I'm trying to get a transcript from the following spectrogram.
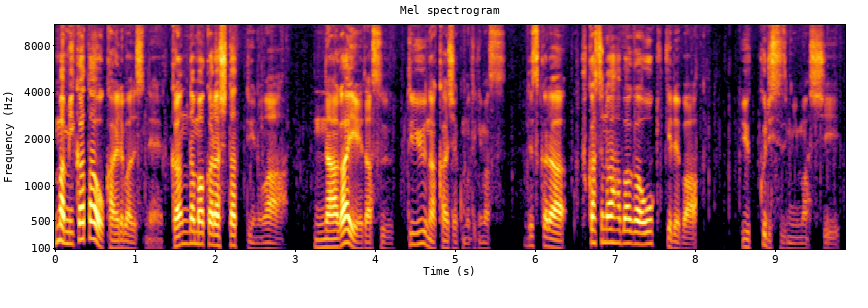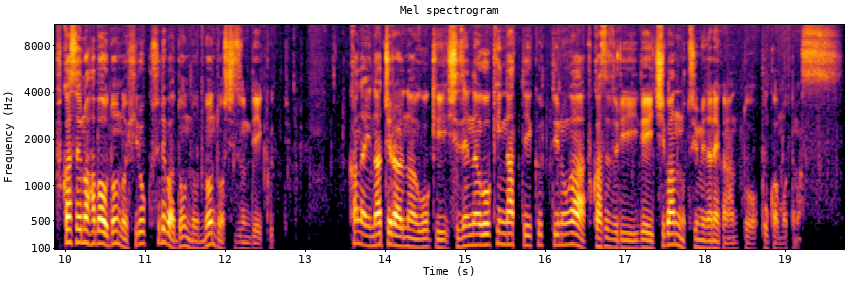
まあ見方を変えればですねガン玉から下っていうのは長い枝数っていうような解釈もできます。ですから深瀬の幅が大きければゆっくり沈みますし深瀬の幅をどんどん広くすればどんどんどんどん沈んでいくっていう。かなりナチュラルな動き自然な動きになっていくっていうのが深瀬釣りで一番の強みじゃないかなと僕は思ってます。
